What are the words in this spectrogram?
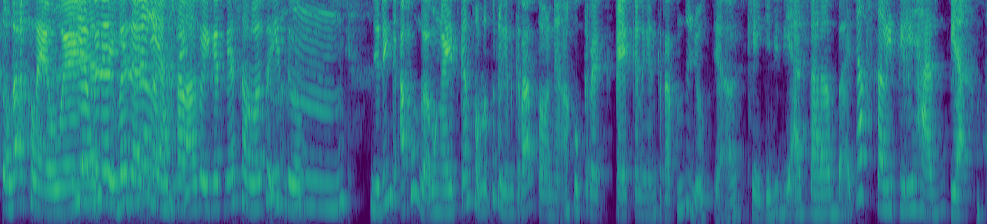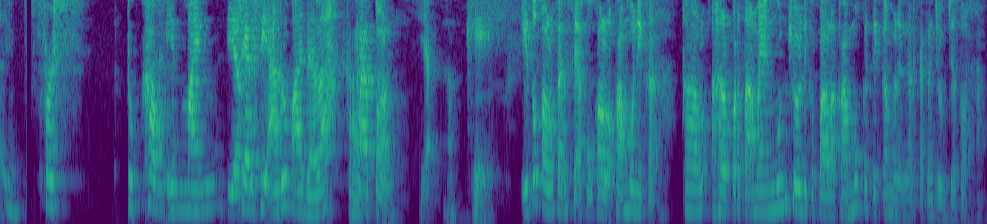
Atau enggak klewer. Iya benar-benar. gitu ya Iya, kalau aku ingatnya Solo tuh itu. Mm. Jadi aku nggak mengaitkan Solo tuh dengan keraton. Yang aku kaitkan dengan keraton tuh Jogja. Oke, jadi di antara banyak sekali pilihan, Ya, first to come in mind Yap. versi Arum adalah keraton. keraton. Ya. Oke. Itu kalau versi aku. Kalau kamu nih kak, kalau hal pertama yang muncul di kepala kamu ketika mendengar kata Jogja tuh apa?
